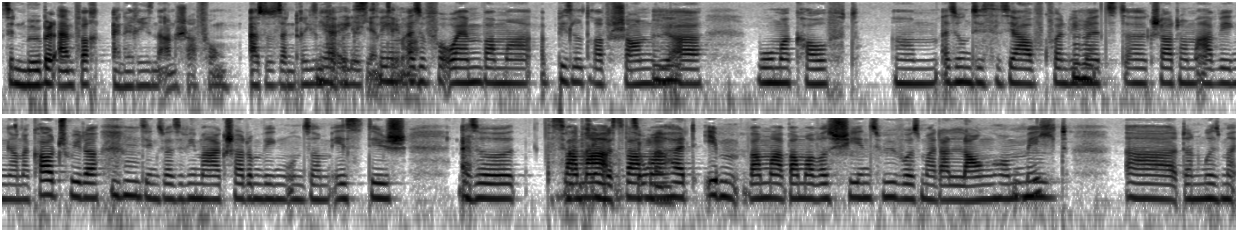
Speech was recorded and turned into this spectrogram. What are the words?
sind Möbel einfach eine Riesenanschaffung. Also es ist ein Ja, Riesenprivilegienthema. extrem. Also vor allem, wenn man ein bisschen drauf schauen will, auch, wo man kauft. Ähm, Also uns ist es ja aufgefallen, wie wir jetzt äh, geschaut haben, auch wegen einer Couch wieder, beziehungsweise wie wir auch geschaut haben wegen unserem Esstisch. Also Das sind wenn man, wenn man halt eben, wenn man, wenn man was Schönes will, was man da lang haben möchte, äh, dann muss man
